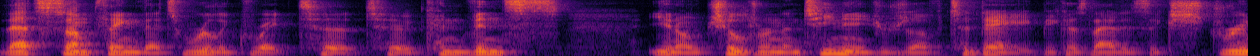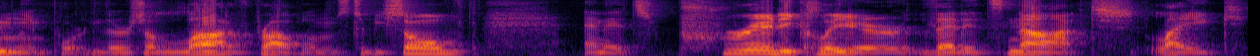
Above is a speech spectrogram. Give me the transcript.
that's something that's really great to, to convince, you know, children and teenagers of today, because that is extremely important. There's a lot of problems to be solved, and it's pretty clear that it's not, like,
